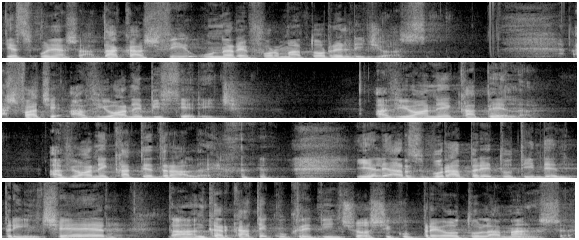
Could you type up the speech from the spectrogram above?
El spune așa, dacă aș fi un reformator religios, Aș face avioane biserici, avioane capelă, avioane catedrale. Ele ar zbura pretutindeni prin cer, da, încărcate cu credincioși și cu preotul la manșă.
